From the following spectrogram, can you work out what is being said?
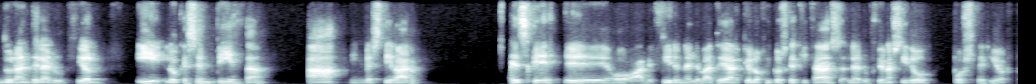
durante la erupción. Y lo que se empieza a investigar es que, eh, o a decir en el debate arqueológico, es que quizás la erupción ha sido posterior.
